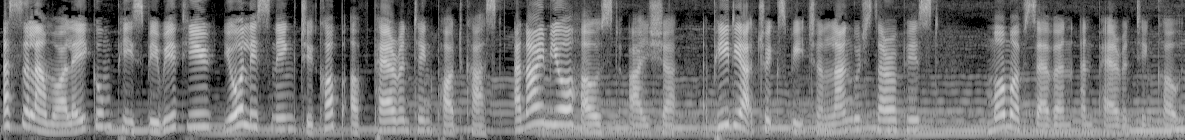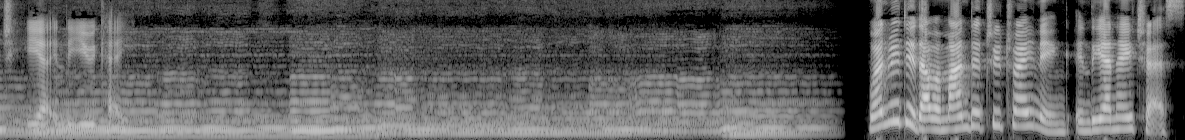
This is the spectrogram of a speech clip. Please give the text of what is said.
Assalamu alaikum, peace be with you. You're listening to Cup of Parenting podcast, and I'm your host, Aisha, a pediatric speech and language therapist, mum of seven, and parenting coach here in the UK. When we did our mandatory training in the NHS,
